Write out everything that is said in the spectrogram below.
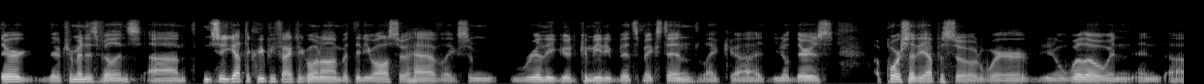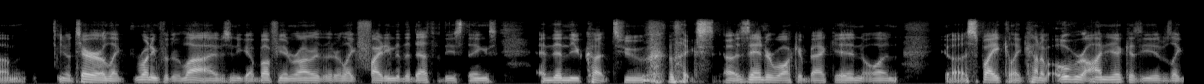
they're they're tremendous villains. Um, so you got the creepy factor going on, but then you also have like some really good comedic bits mixed in. Like uh, you know, there's a portion of the episode where you know Willow and and um, you know Tara are like running for their lives, and you got Buffy and Robert that are like fighting to the death with these things, and then you cut to like uh, Xander walking back in on uh, Spike like kind of over Anya because he was like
